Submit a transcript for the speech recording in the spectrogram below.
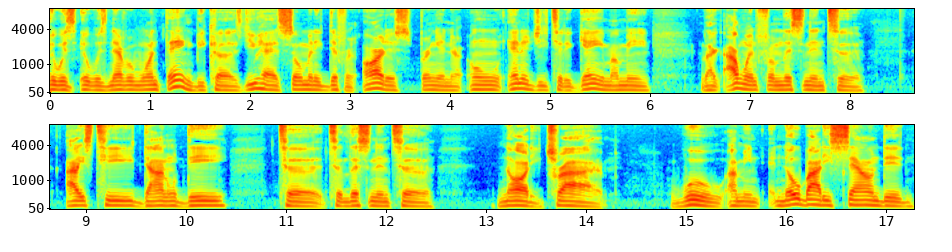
it was it was never one thing because you had so many different artists bringing their own energy to the game. I mean, like I went from listening to Ice T, Donald D, to to listening to Naughty Tribe, Woo. I mean, nobody sounded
